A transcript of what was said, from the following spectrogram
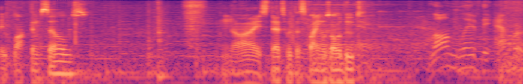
They block themselves. Nice, that's what the spying was all about. Long live the Emperor.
